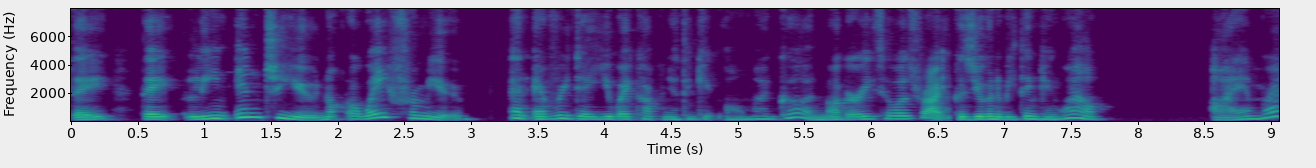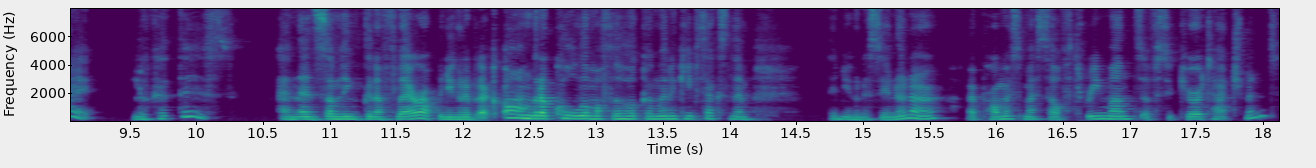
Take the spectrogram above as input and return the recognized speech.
They they lean into you, not away from you. And every day you wake up and you're thinking, oh my God, Margarita was right. Because you're going to be thinking, wow, I am right. Look at this. And then something's going to flare up and you're going to be like, oh, I'm going to call them off the hook. I'm going to keep texting them. Then you're going to say, no, no, I promised myself three months of secure attachment.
